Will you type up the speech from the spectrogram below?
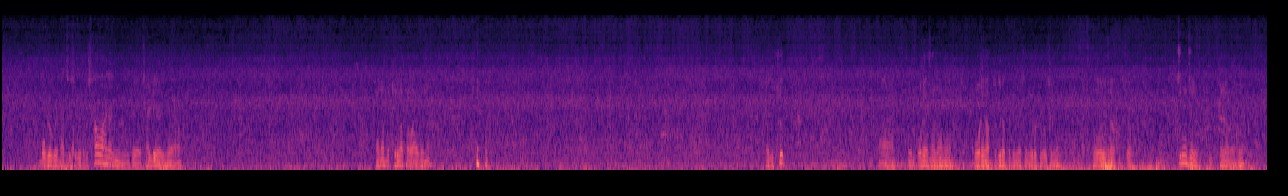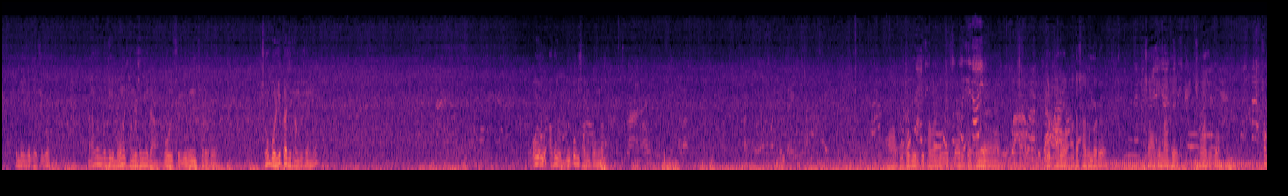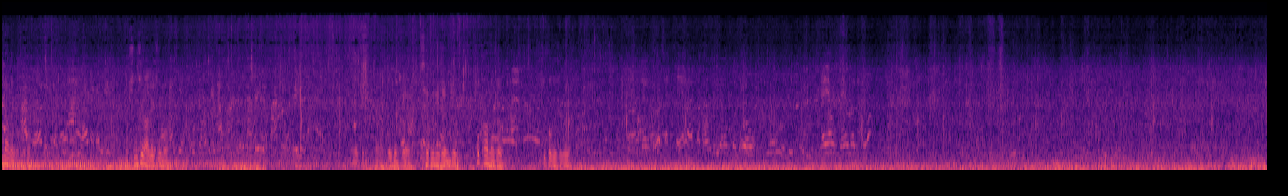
목욕을 마치시고 이렇게 샤워하는 게 잘 되어 있네요. 나도 한번 들어갔다 와야 되나? 여기 흙, 아, 이 모래사장에 모래가 부드럽거든요. 지금 이렇게 보시면. 그래서 좀 찜질 하려는 분들도 계시고, 많은 분들이 몸을 담그십니다. 옷을 입은 채로도. 저 멀리까지 담그셨네? 어, 아, 이거 물고기 잡은 건가? 아, 물고기 이렇게 잡았는데 왜 씨알이 좀 좋네. 이걸 바로 아까 잡은 거를 저 아줌마한테 줘가지고 판단해 봅니다. 뭐 싱싱하겠지 뭐. 거기 세- 세 분이서 이제 토크하면서 찍고 계시고요.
